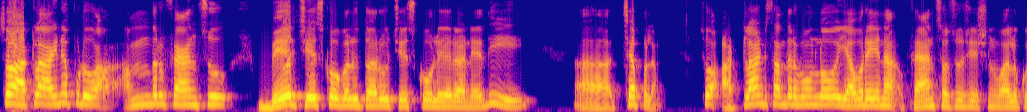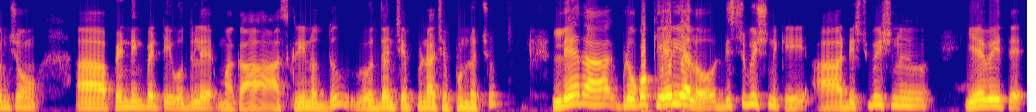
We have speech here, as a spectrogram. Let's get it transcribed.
సో అట్లా అయినప్పుడు అందరు ఫ్యాన్స్ బేర్ చేసుకోగలుగుతారు చేసుకోలేరు అనేది చెప్పలేం. సో అట్లాంటి సందర్భంలో ఎవరైనా ఫ్యాన్స్ అసోసియేషన్ వాళ్ళు కొంచెం పెండింగ్ పెట్టి వద్దులే మాకు ఆ- స్క్రీన్ వద్దు వద్దని చెప్పినా చెప్పుండొచ్చు. లేదా ఇప్పుడు ఒక్కొక్క ఏరియాలో డిస్ట్రిబ్యూషన్కి ఆ డిస్ట్రిబ్యూషన్ ఏవైతే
